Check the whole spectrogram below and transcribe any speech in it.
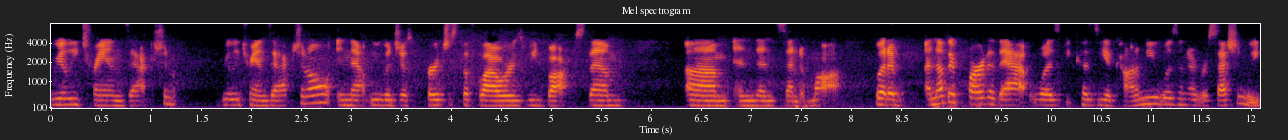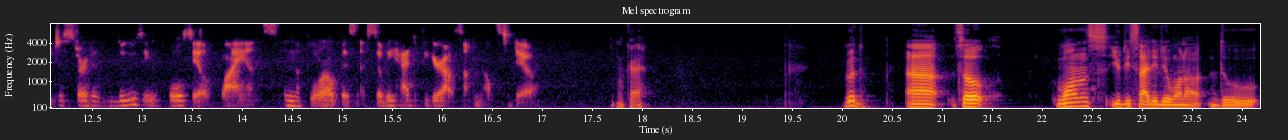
really transaction really transactional in that we would just purchase the flowers, we'd box them, um, and then send them off. But a, another part of that was because the economy was in a recession, we just started losing wholesale clients in the floral business. So we had to figure out something else to do. Okay. Good. Uh, so once you decided you want to do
